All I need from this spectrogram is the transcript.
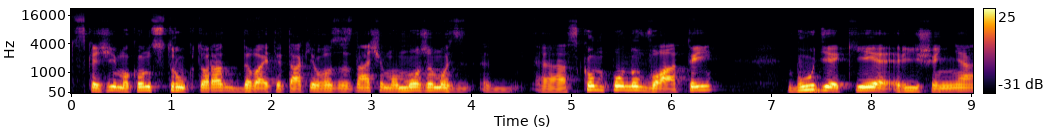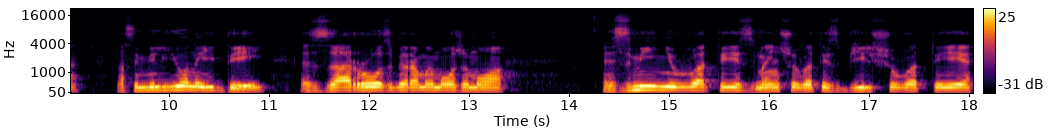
скажімо, конструктора, давайте так його зазначимо, можемо е, скомпонувати будь-яке рішення. У нас мільйони ідей. За розмірами можемо змінювати, зменшувати, збільшувати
